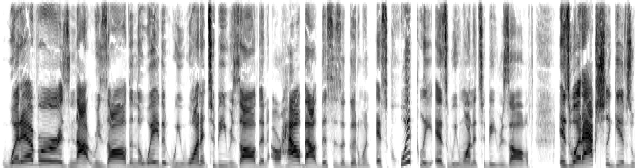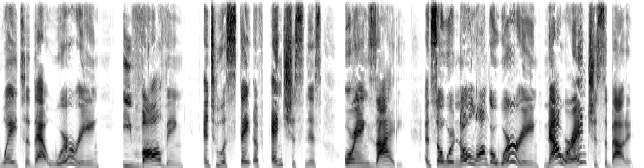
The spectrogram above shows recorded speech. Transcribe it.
whatever is not resolved in the way that we want it to be resolved, and or how about this is a good one, as quickly as we want it to be resolved, is what actually gives way to that worrying evolving into a state of anxiousness or anxiety. And so we're no longer worrying. Now we're anxious about it.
